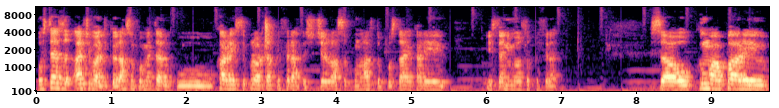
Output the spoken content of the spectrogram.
postează altceva, adică lasă un comentariu cu care este culoarea ta preferată și celălalt să pună altă postare care este animeul tău preferat. Sau cum apare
